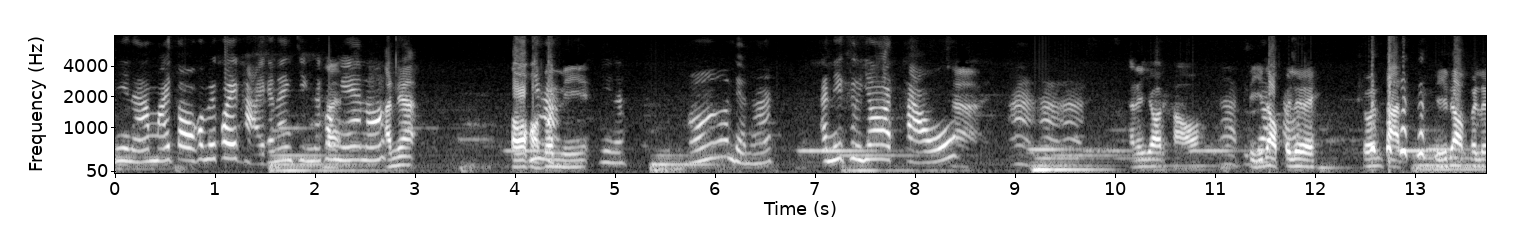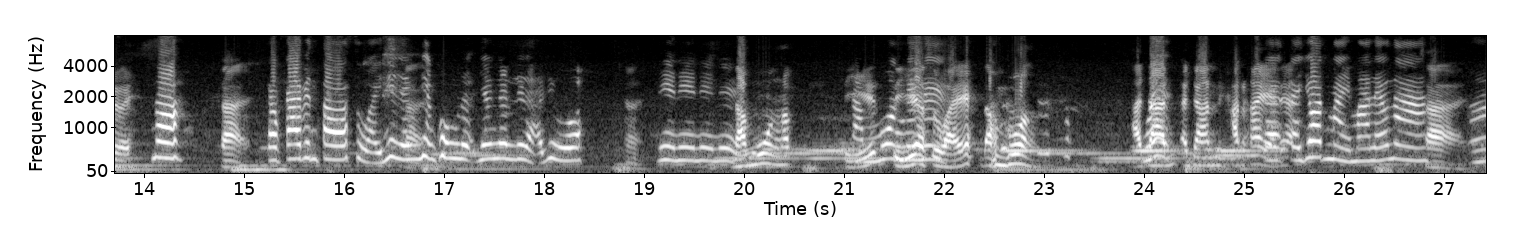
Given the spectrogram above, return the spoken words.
นี่นะ ไม้ตอเขาไม่ค่อยขายกันนะจริงๆนะเขาแง่เนาะ อันเนี้ยตอของต้นนี้นี่นะ อ๋อ เดี๋ยวนะ อันนี้คือยอดเขา ใช่อ่าอ่าอ่าอันนี้ยอดเขาอ่าเป็นสียดอกไปเลยโดนตัด สีดอกไปเลยเนาะใช่ กลับกลายเป็นตอสวยนี่ยังใช่ ยังคงเหลือยังเหลืออยู่ ใช่นี่นี่นี่นี่ ดำม่วงครับ สีดำม่วงสีเนี่ยแน่ๆสวยดำม่วง อาจารย์อาจารย์คัดให้แต่อันเนี่ยแต่ยอดใหม่มาแล้วนะใช่อ่า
